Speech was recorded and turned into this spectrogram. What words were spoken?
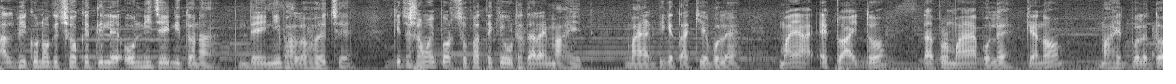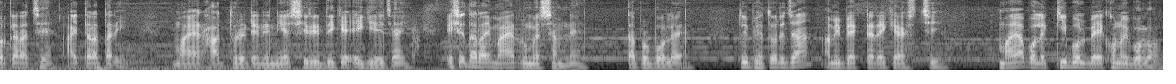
আলভি কোনো কিছু ওকে দিলে ও নিজেই নিত না। দেয়নি, ভালো হয়েছে। কিছু সময় পর সোফা থেকে উঠে দাঁড়ায় মাহিদ মায়ার দিকে তাকিয়ে বলে, মায়া, একটু আয় তো। তারপর মায়া বলে, কেন? মাহিদ বলে, দরকার আছে, আয় তাড়াতাড়ি। মায়ের হাত ধরে টেনে নিয়ে সিঁড়ির দিকে এগিয়ে যায়। এসে দাঁড়ায় মায়ের রুমের সামনে। তারপর বলে, তুই ভেতরে যা, আমি ব্যাগটা রেখে আসছি। মায়া বলে, কি বলবে, এখনই বলো।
